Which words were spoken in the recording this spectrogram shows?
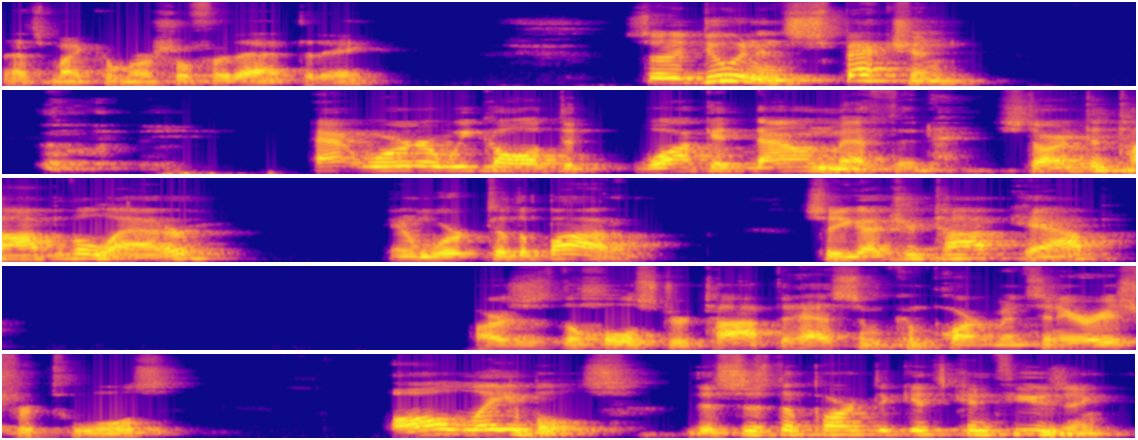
That's my commercial for that today. So to do an inspection, at Werner we call it the walk it down method. Start at the top of the ladder and work to the bottom. So you got your top cap. Ours is the holster top that has some compartments and areas for tools. All labels, this is the part that gets confusing.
